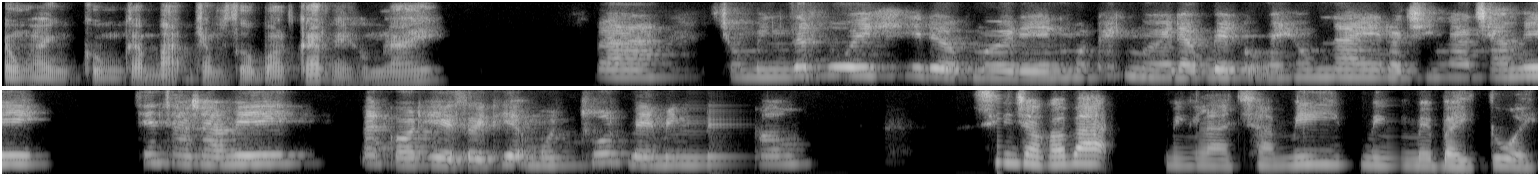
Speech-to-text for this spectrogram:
đồng hành cùng các bạn trong số podcast ngày hôm nay. Và chúng mình rất vui khi được mời đến một khách mời đặc biệt của ngày hôm nay đó chính là Trà My. Xin chào Trà My, bạn có thể giới thiệu một chút về mình được không? Xin chào các bạn, mình là Trà My, mình 17 tuổi.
